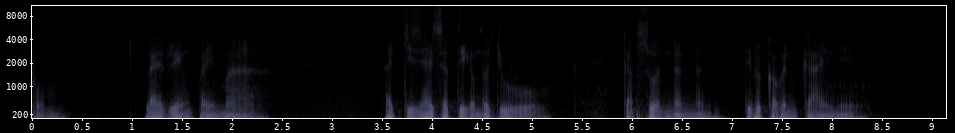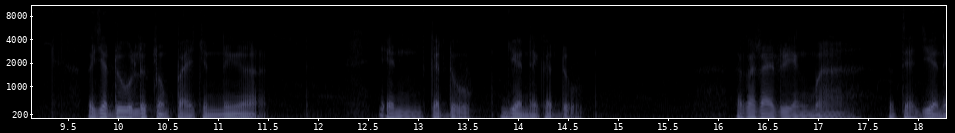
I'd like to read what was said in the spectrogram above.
ผมไล่เรียงไปมา ให้จิตให้สติกำหนดอยู่กับส่วนนั้นนั้นที่ประกอบเป็นกายนี้ก็จะดูลึกลงไปจนเนื้อ เอ็นกระดูก เยื่อในกระดูก แล้วก็ได้เรียงมาตั้งแต่เยื่อใน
